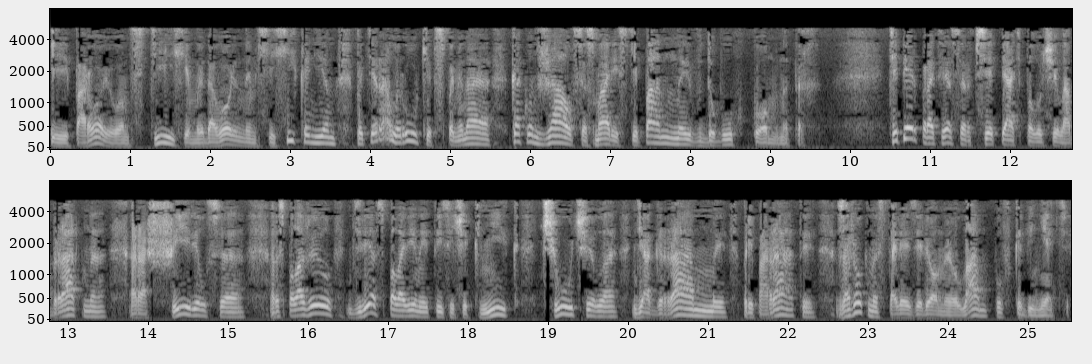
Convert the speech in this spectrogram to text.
и порою он с тихим и довольным хихиканьем потирал руки, вспоминая, как он жался с Марьей Степанной в двух комнатах. Теперь профессор все пять получил обратно, расширился, расположил две с половиной тысячи книг, чучела, диаграммы, препараты, зажег на столе зеленую лампу в кабинете.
